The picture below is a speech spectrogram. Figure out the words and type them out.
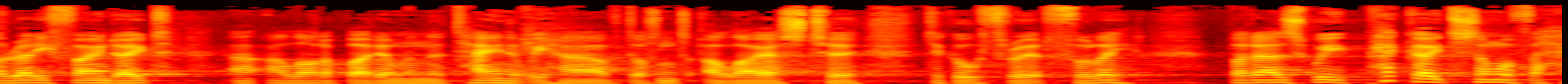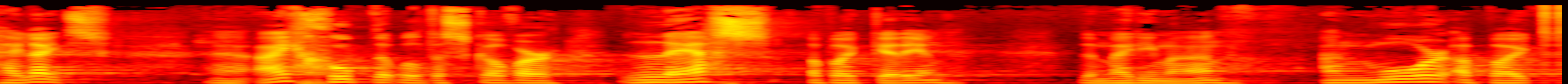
already found out a, a lot about him, and the time that we have doesn't allow us to, to go through it fully. But as we pick out some of the highlights, uh, I hope that we'll discover less about Gideon, the mighty man, and more about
